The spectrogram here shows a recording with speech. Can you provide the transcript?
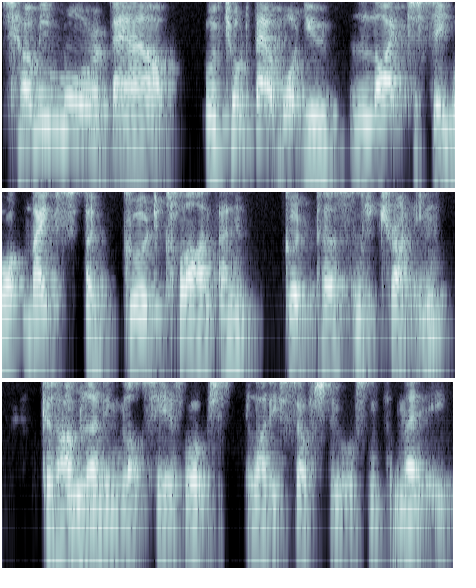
tell me more about. We've talked about what you like to see, what makes a good client and a good person to train. Because I'm learning lots here as well, which is bloody selfishly awesome for me.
